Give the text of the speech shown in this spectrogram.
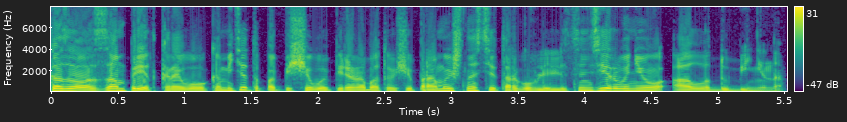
рассказала зампред Краевого комитета по пищевой перерабатывающей промышленности, торговле и лицензированию Алла Дубинина.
